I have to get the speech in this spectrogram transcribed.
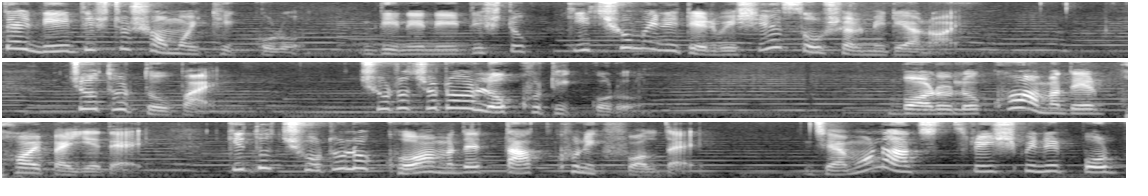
তাই নির্দিষ্ট সময় ঠিক করুন। দিনে নির্দিষ্ট কিছু মিনিটের বেশি সোশ্যাল মিডিয়া নয়। চতুর্থ উপায়, ছোট ছোট লক্ষ্য ঠিক করুন। বড় লক্ষ্য আমাদের ভয় পাইয়ে দেয়, কিন্তু ছোট লক্ষ্য আমাদের তাৎক্ষণিক ফল দেয়। যেমন আজ ত্রিশ মিনিট পড়ব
